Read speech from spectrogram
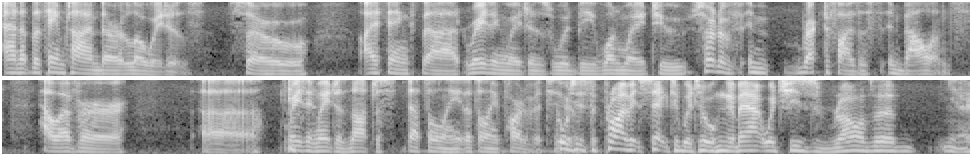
and at the same time, they're low wages. So I think that raising wages would be one way to sort of Im- rectify this imbalance. However, uh, raising wages not just that's only that's only part of it too. Of course, it's the private sector we're talking about, which is rather you know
